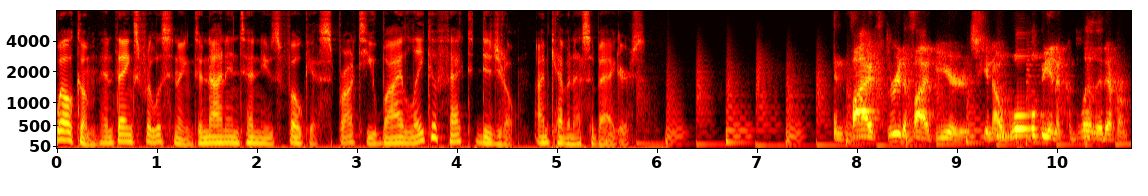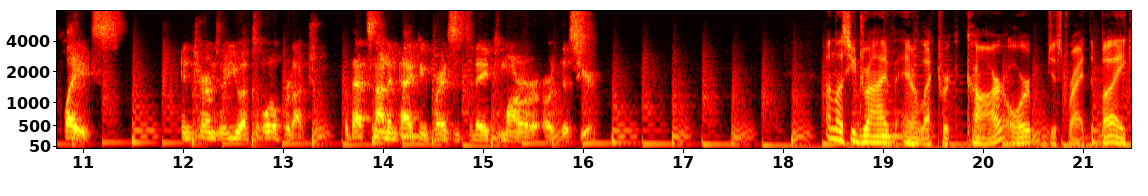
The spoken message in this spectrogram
Welcome, and thanks for listening to 9 in 10 News Focus, brought to you by Lake Effect Digital. I'm Kevin Essebaggers. In five, three to five years, you know, we'll be in a completely different place in terms of U.S. oil production, but that's not impacting prices today, tomorrow, or this year. Unless you drive an electric car or just ride the bike,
